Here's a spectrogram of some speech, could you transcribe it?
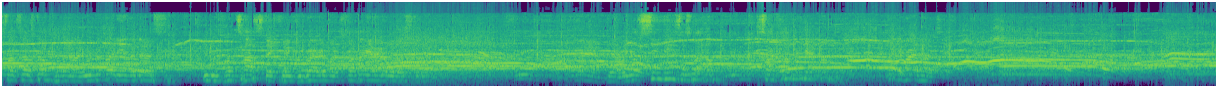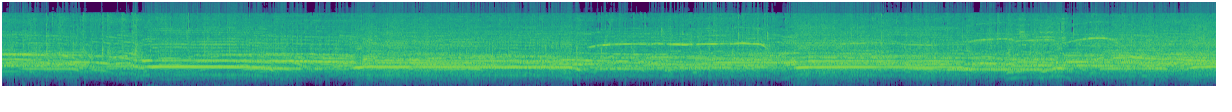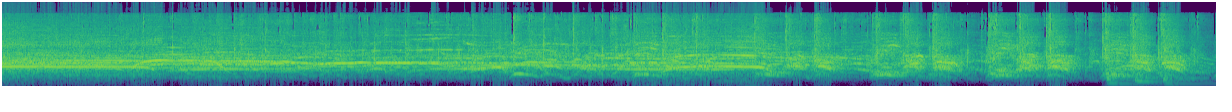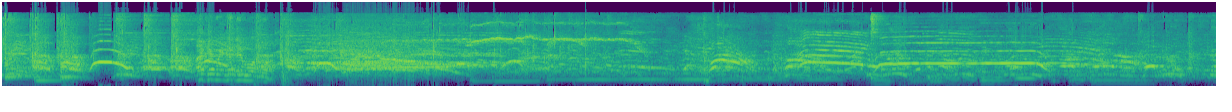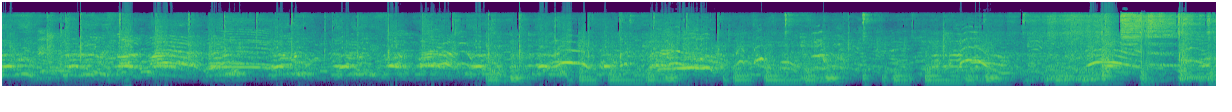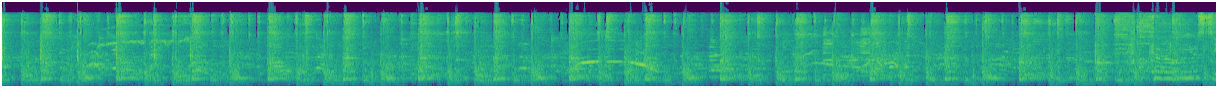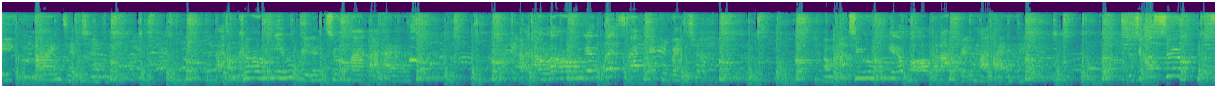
That's us done for now. We've been Rainy and The Dust. You've been fantastic. Thank you very much for hanging out with us today. Yeah, yeah, we got CDs as well. So Okay, my intention? How come you read into my eyes? How long this I can't adventure? I'm about to give all that I can hide. Your superstition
